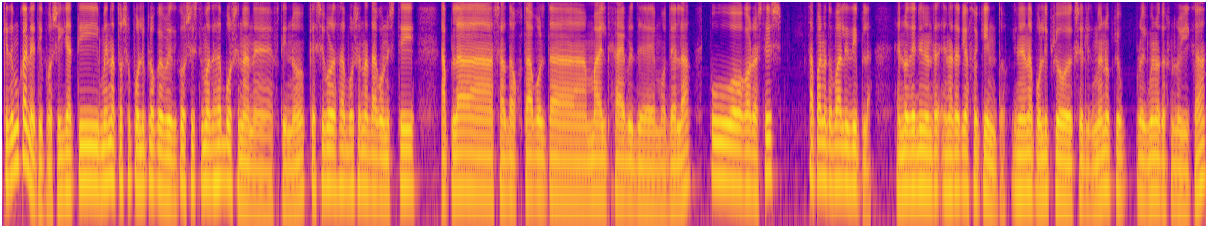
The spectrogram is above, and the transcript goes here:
Και δεν μου κάνει εντύπωση γιατί με ένα τόσο πολύπλοκο ευρετικό σύστημα δεν θα μπορούσε να είναι φτηνό και σίγουρα δεν θα μπορούσε να ανταγωνιστεί απλά 48 βόλτα mild hybrid μοντέλα που ο αγοραστής θα πάει να το βάλει δίπλα. Ενώ δεν είναι ένα τέτοιο αυτοκίνητο. Είναι ένα πολύ πιο εξελιγμένο, πιο προηγμένο τεχνολογικά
